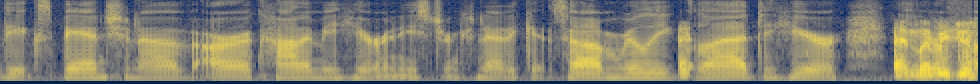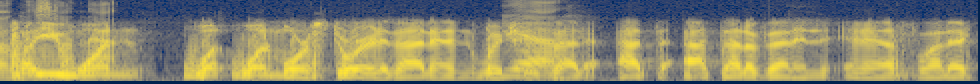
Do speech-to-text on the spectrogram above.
the expansion of our economy here in Eastern Connecticut. So I'm really glad to hear. And let me just tell you one, one, one more story to that end, which yeah. is that at, the, at that event in, in Athletic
